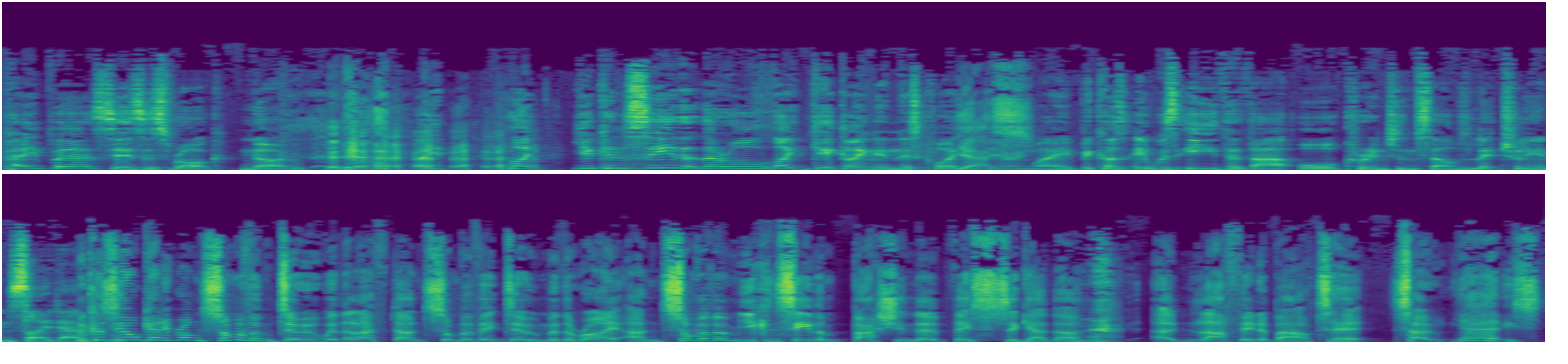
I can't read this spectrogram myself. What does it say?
paper scissors rock. No, I mean, like you can see that they're all like giggling in this quite yes. endearing way because it was either that or cringe themselves literally inside out. Because they all get it wrong. Some of them do it with the left hand. Some of it doing with the right hand. Some of them you can see them bashing their fists together and laughing about it. So yeah, it's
